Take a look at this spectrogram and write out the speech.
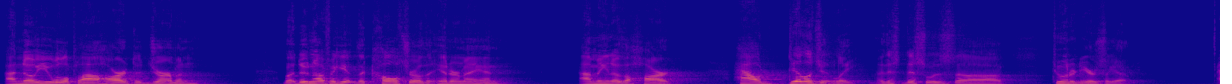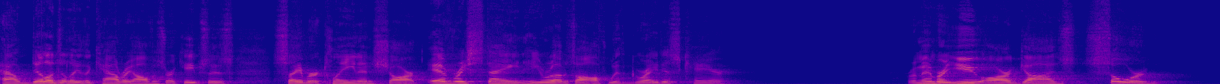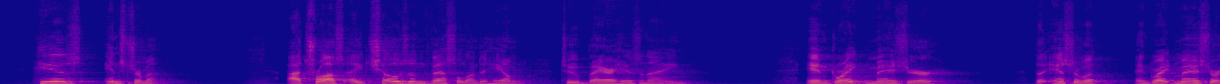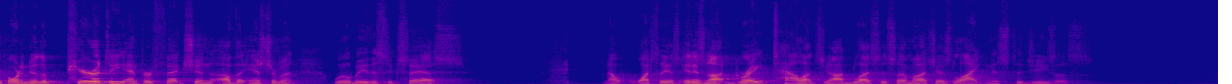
I know you will apply hard to German, but do not forget the culture of the inner man. I mean, of the heart. How diligently, this, this was uh, 200 years ago, how diligently the cavalry officer keeps his saber clean and sharp. Every stain he rubs off with greatest care. Remember, you are God's sword, his instrument. I trust a chosen vessel unto him to bear his name. In great measure, the instrument, in great measure, according to the purity and perfection of the instrument, will be the success. Now, watch this. It is not great talents God blesses so much as likeness to Jesus.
